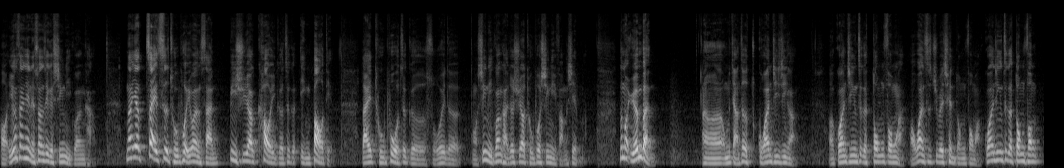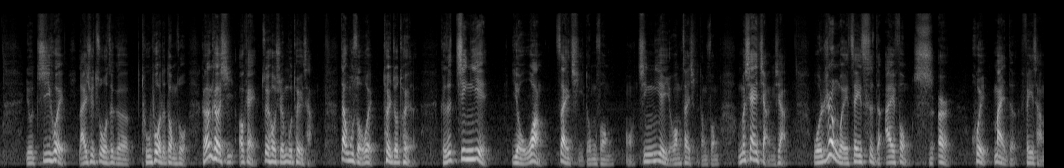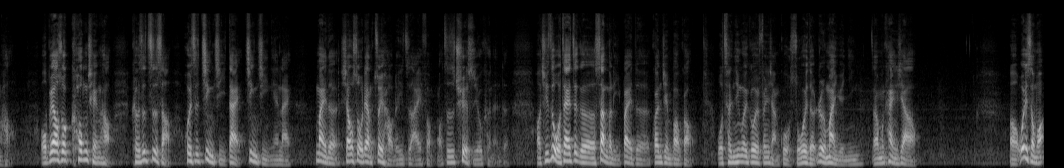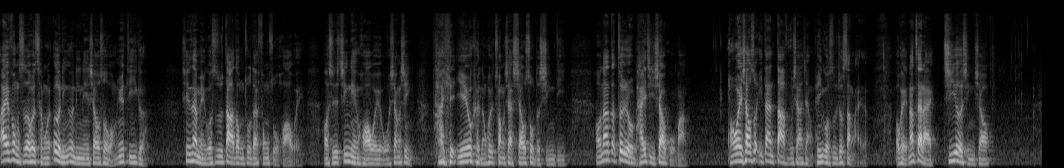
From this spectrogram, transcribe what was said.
哦一万三千点算是一个心理关卡，那要再次突破一万三，必须要靠一个这个引爆点来突破这个所谓的哦心理关卡，就需要突破心理防线嘛。那么原本呃我们讲这个国安基金啊啊国安基金这个东风啊啊万事俱备欠东风嘛，国安基金这个东风。有机会来去做这个突破的动作，可很可惜，OK，最后宣布退场，但无所谓，退就退了。可是今夜有望再起东风哦，今夜有望再起东风。我们现在讲一下，我认为这一次的 iPhone 十二会卖得非常好。我不要说空前好，可是至少会是近几代、近几年来卖的销售量最好的一只 iPhone 哦，这是确实有可能的。哦，其实我在这个上个礼拜的关键报告，我曾经为各位分享过所谓的热卖原因。来，我们看一下哦。哦，为什么 iPhone 十二会成为二零二零年销售王？因为第一个，现在美国是不是大动作在封锁华为？哦，其实今年华为，我相信它也 也有可能会创下销售的新低。哦，那这有排挤效果吗？华为销售一旦大幅下降，苹果是不是就上来了？OK，那再来饥饿行销，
